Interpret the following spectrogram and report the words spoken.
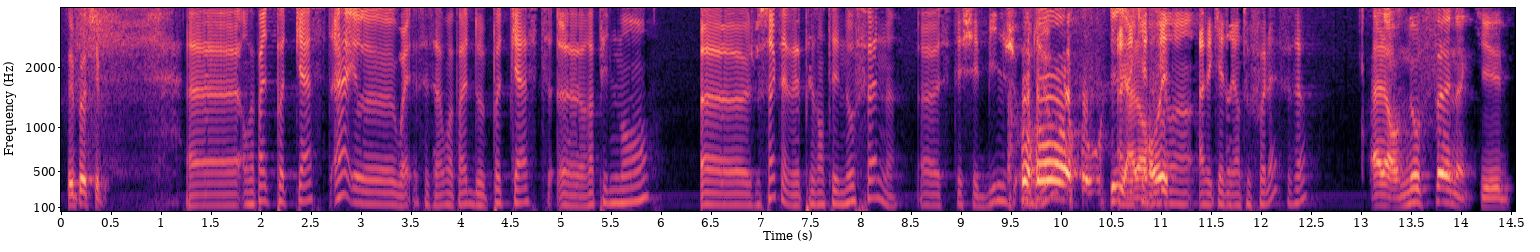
C'est possible. Euh, on va parler de podcast. Ah, euh, ouais, c'est ça, on va parler de podcast euh, rapidement. je me souviens que tu avais présenté No Fun, c'était chez Binge oh, Audio, avec, Adrien, avec Adrien c'est ça? Alors, No Fun, qui est.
